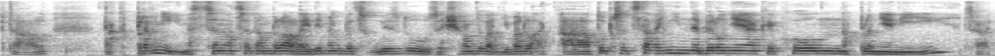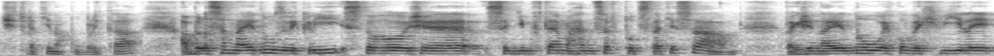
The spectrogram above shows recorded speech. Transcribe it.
ptal, tak první inscenace tam byla Lady Macbeth z újezdu ze Švandova divadla a to představení nebylo nějak jako naplněný, třeba čtvrtina publika. A byl jsem najednou zvyklý z toho, že sedím v té mahence v podstatě sám, takže najednou jako ve chvíli,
